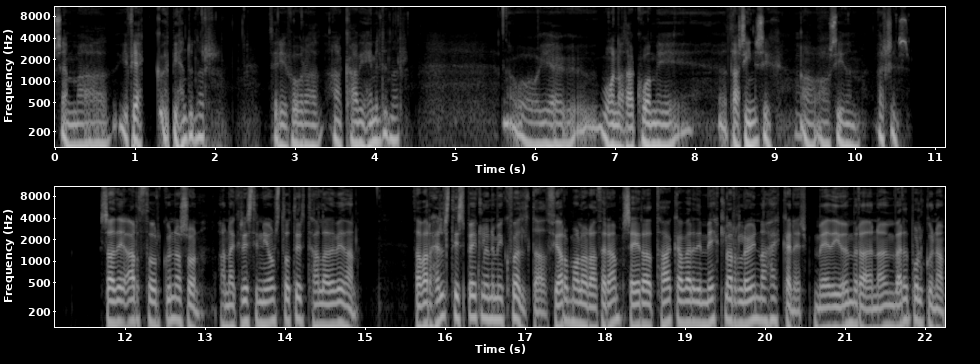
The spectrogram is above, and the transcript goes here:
sem að ég fekk upp í hendunar þegar ég fór að, að kafi heimildunar og ég vona að það komi það síni sig á, á síðum verksins. Saði Arþór Gunnarsson, Anna Kristín Jónsdóttir talaði við hann. Það var helst í speiklunum í kvöld að fjármálar á þeirra segir að taka verði miklar launahækkanir með í umræðuna um verðbólguna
